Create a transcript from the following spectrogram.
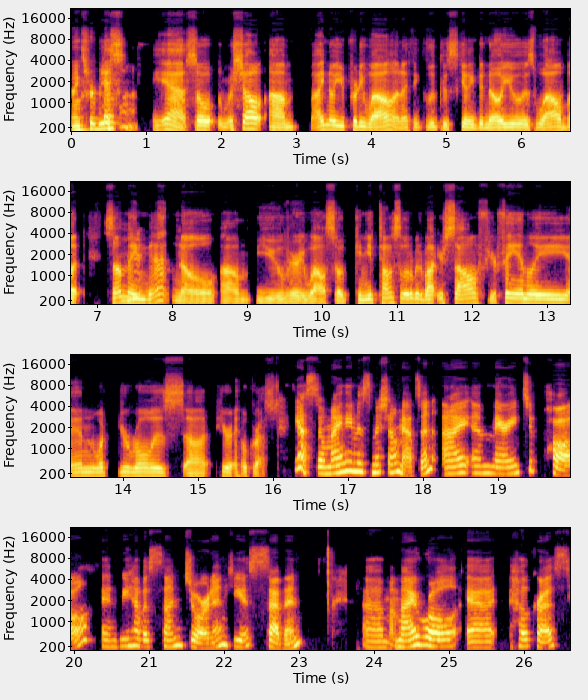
Thanks for being yes. on. Yeah. So, Michelle, um, I know you pretty well, and I think Luke is getting to know you as well, but some may mm-hmm. not know um, you very well. So, can you tell us a little bit about yourself, your family, and what your role is uh, here at Hillcrest? Yes. So, my name is Michelle Matson. I am married to Paul, and we have a son, Jordan. He is seven. Um, my role at Hillcrest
